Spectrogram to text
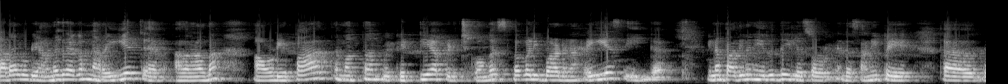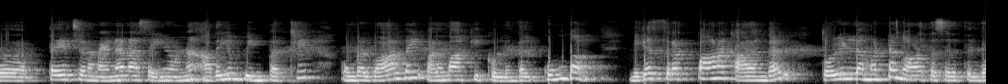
கடவுளுடைய அனுகிரகம் நிறைய தேவை. அதனால தான் அவருடைய பாதத்தை மொத்தம் கெட்டியாக பிடிச்சிக்கோங்க. சிவ வழிபாடு நிறைய செய்யுங்க. இன்னும் பதிவின் இறுதியில் சொல்கிறேன் இந்த சனி பெய பயிற்சியில் நம்ம என்னென்ன செய்யணும்னு அதையும் பின்பற்றி உங்கள் வாழ்வை வளமாக்கி கொள்ளுங்கள். கும்பம் மிக சிறப்பான காலங்கள். தொழிலில் மட்டும் கவனத்தை செலுத்துங்க.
